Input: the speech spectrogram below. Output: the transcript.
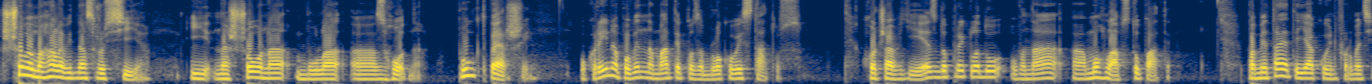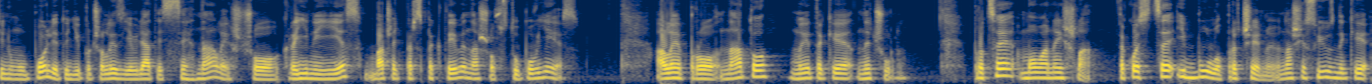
Що вимагала від нас Росія і на що вона була е, згодна? Пункт перший. Україна повинна мати позаблоковий статус. Хоча в ЄС, до прикладу, вона е, могла вступати. Пам'ятаєте, як у інформаційному полі тоді почали з'являтися сигнали, що країни ЄС бачать перспективи нашого вступу в ЄС. Але про НАТО ми таке не чули. Про це мова не йшла. Так ось це і було причиною. Наші союзники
